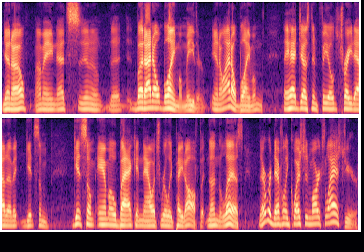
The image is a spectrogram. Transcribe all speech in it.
you know, I mean, that's, you know, but I don't blame them either. You know, I don't blame them. They had Justin Fields trade out of it, get some get some ammo back, and now it's really paid off. But nonetheless, there were definitely question marks last year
